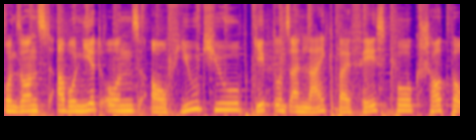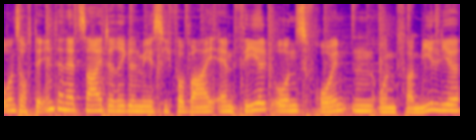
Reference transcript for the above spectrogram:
Und sonst abonniert uns auf YouTube, gebt uns ein Like bei Facebook, schaut bei uns auf der Internetseite regelmäßig vorbei, empfehlt uns Freunden und Familie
